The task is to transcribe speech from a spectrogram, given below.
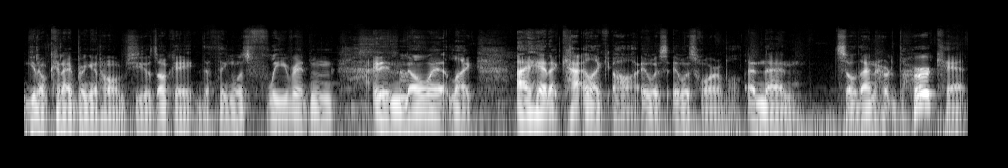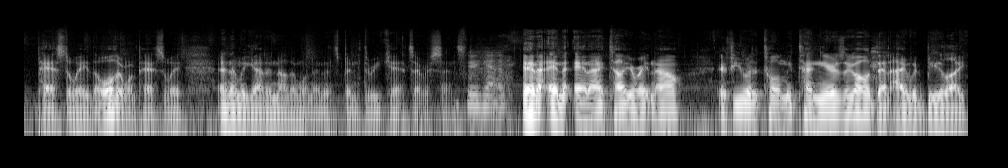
you know can i bring it home? She goes okay the thing was flea ridden i didn't know it. Like i had a cat like oh it was it was horrible. And then so then her her cat passed away the older one passed away and then we got another one and it's been three cats ever since. Three cats. and and and I tell you right now, if you would have told me ten years ago that I would be like,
